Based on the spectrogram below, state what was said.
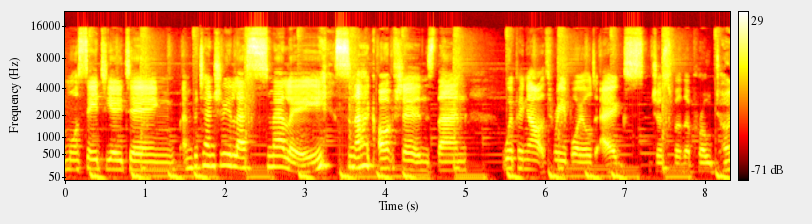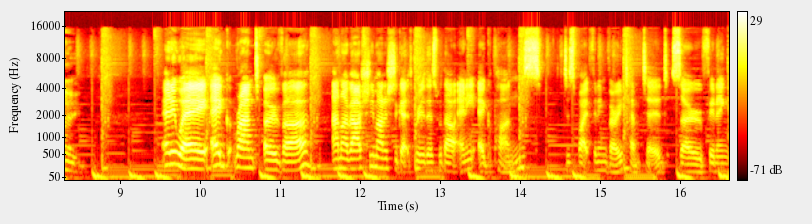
more satiating and potentially less smelly snack options than whipping out three boiled eggs just for the protein Anyway, egg rant over, and I've actually managed to get through this without any egg puns, despite feeling very tempted. So, feeling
